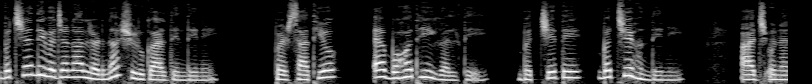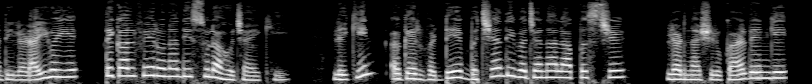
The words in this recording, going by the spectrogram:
ਬੱਚਿਆਂ ਦੀ ਵਜ੍ਹਾ ਨਾਲ ਲੜਨਾ ਸ਼ੁਰੂ ਕਰ ਦਿੰਦੇ ਨੇ। ਪਰ ਸਾਥੀਓ, ਇਹ ਬਹੁਤ ਹੀ ਗਲਤ ਹੈ ਬੱਚੇ ਤੇ ਬੱਚੇ ਹੁੰਦੇ ਨੇ। ਅੱਜ ਉਹਨਾਂ ਦੀ ਲੜਾਈ ਹੋਈ ਹੈ ਤੇ ਕੱਲ ਫਿਰ ਉਹਨਾਂ ਦੀ ਸੁਲਹ ਹੋ ਜਾਏਗੀ। ਲੇਕਿਨ ਅਗਰ ਵੱਡੇ ਬੱਚਿਆਂ ਦੀ ਵਜ੍ਹਾ ਨਾਲ ਆਪਸ 'ਚ ਲੜਨਾ ਸ਼ੁਰੂ ਕਰ ਦੇਣਗੇ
